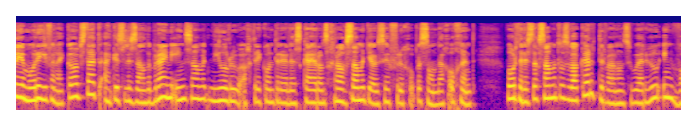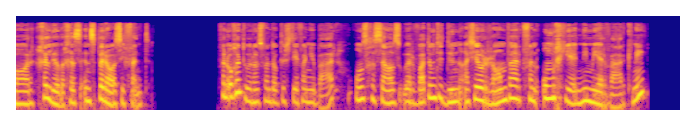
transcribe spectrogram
Goeiemôre hier vanuit Kaapstad. Ek is Liselde Brein en saam met Neil Roo agter die kontroles kuier ons graag saam met jou so vroeg op 'n Sondagoggend. Word rustig saam met ons wakker terwyl ons hoor hoe en waar gelowiges inspirasie vind. Vanoggend hoor ons van Dr Stefan Joubert. Ons gesels oor wat om te doen as jou raamwerk van omgee nie meer werk nie.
